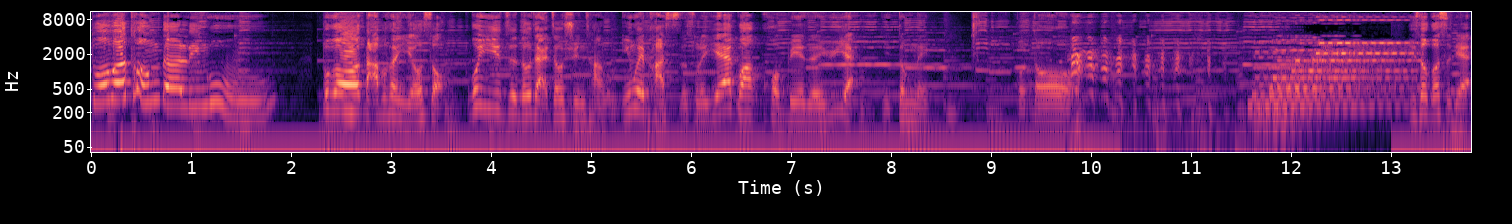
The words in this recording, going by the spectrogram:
多么痛的领悟！不过大部分又说，我一直都在走寻常路，因为怕世俗的眼光和别人语言，你懂的。我懂。一首歌时间，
